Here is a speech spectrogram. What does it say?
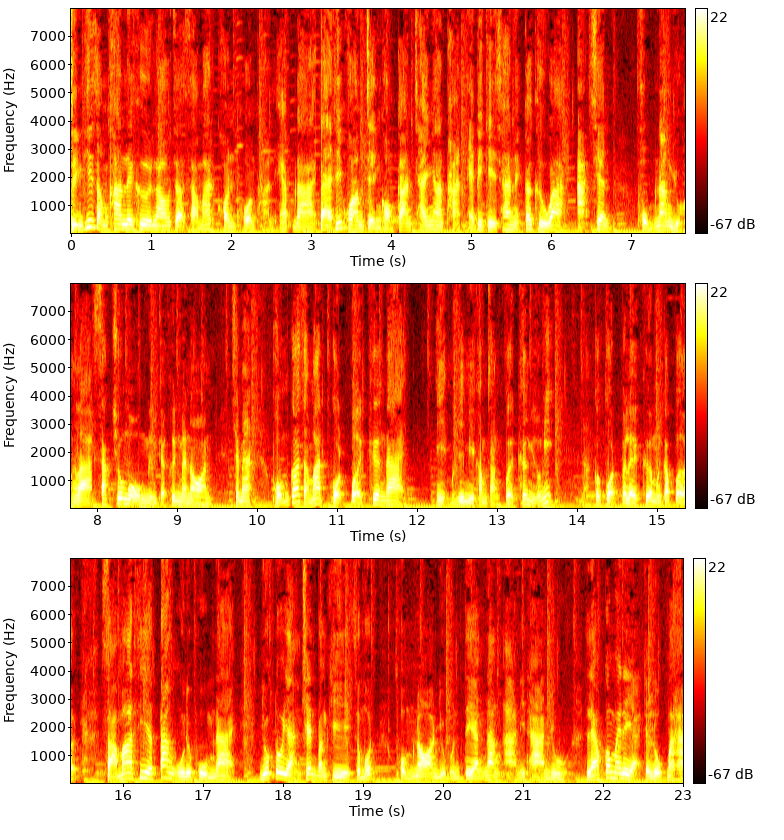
สิ่งที่สำคัญเลยคือเราจะสามารถคอนโทรลผ่านแอปได้ แต่ที่ความเจ๋งของการใช้งานผ่านแอปพลิเคชันเนี่ยก็คือว่าอะเช่น ผมนั่งอยู่ข้างล่างสักชั่วโมงหนึ่งจะขึ้นมานอนใช่ไหมผมก็สามารถกดเปิดเครื่องได้นี่มันจะมีคำสั่งเปิดเครื่องอยู่ตรงนี้นะก็กดไปเลยเครื่องมันก็เปิด สามารถที่จะตั้งอุณหภูมิได้ ยกตัวอย่างเช่นบางทีสมมติ ผมนอนอยู่บนเตียงนั่งอ่านนิทานอยู่ แล้วก็ไม่ได้อยากจะลุกมาหา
